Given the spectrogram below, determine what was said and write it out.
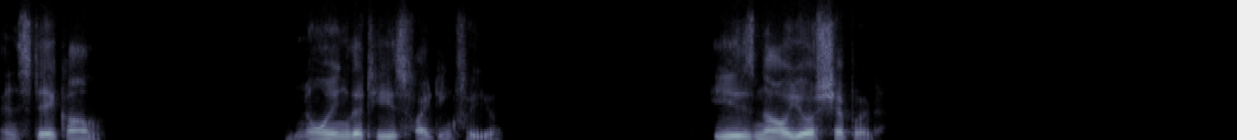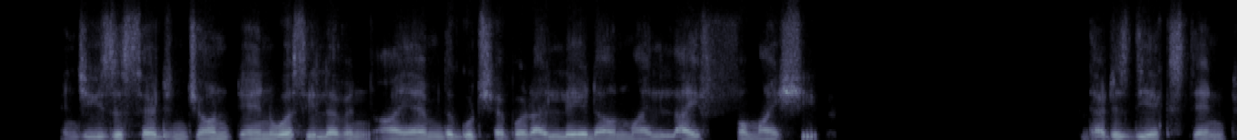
and stay calm, knowing that He is fighting for you. He is now your shepherd. And Jesus said in John 10, verse 11, I am the good shepherd. I lay down my life for my sheep. That is the extent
